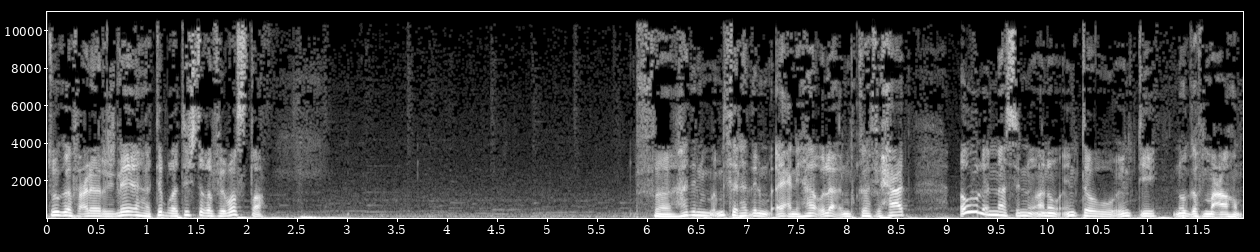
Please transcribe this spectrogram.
توقف على رجليها تبغى تشتغل في بسطة. فهذه مثل هذه يعني هؤلاء المكافحات اولى الناس إنه أنا وأنت وأنت نوقف معاهم.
